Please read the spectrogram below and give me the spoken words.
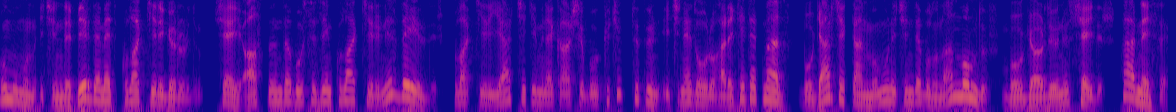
bu mumun içinde bir demet kulak kiri görürdüm. Şey aslında bu sizin kulak kiriniz değildir. Kulak kiri yer çekimine karşı bu küçük tüpün içine doğru hareket etmez. Bu gerçekten mumun içinde bulunan mumdur. Bu gördüğünüz şeydir. Her neyse.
